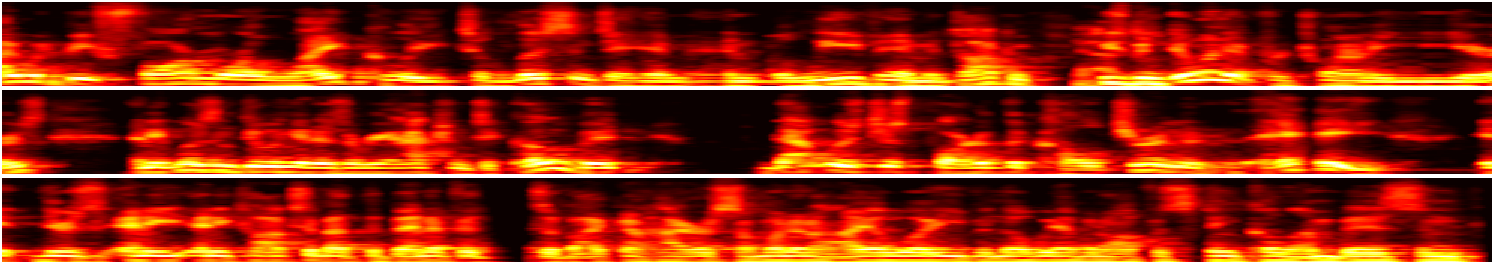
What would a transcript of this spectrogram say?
I would be far more likely to listen to him and believe him and talk to him. Yes. He's been doing it for 20 years and he wasn't doing it as a reaction to COVID. That was just part of the culture. And hey, it, there's any, and he talks about the benefits of I can hire someone in Iowa, even though we have an office in Columbus and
